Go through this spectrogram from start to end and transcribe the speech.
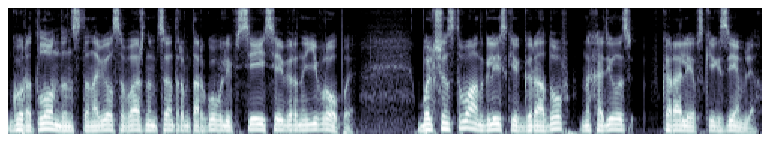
Город Лондон становился важным центром торговли всей Северной Европы. Большинство английских городов находилось в королевских землях.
